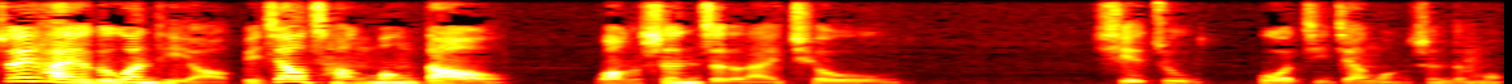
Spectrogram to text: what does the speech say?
所以还有个问题哦，比较常梦到往生者来求协助或即将往生的梦。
